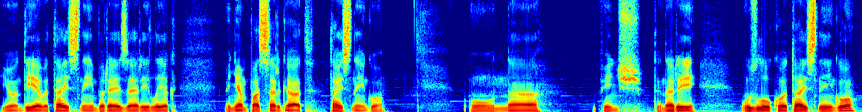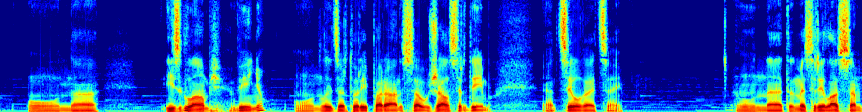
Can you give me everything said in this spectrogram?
jo Dieva taisnība reizē arī liek viņam pasargāt taisnīgo. Un uh, viņš tad arī uzlūko taisnīgo un uh, izglābj viņu, un līdz ar to arī parāda savu žālsirdību uh, cilvēcei. Un uh, tad mēs arī lasām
